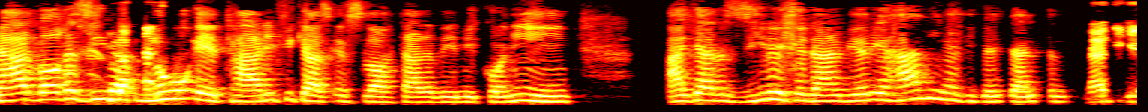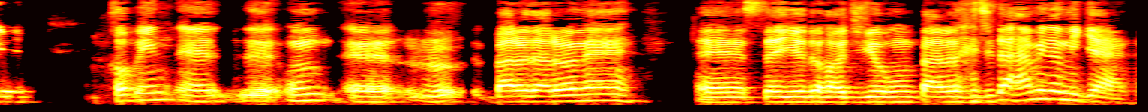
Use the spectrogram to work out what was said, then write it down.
در واقع زیر نوع تعریفی که از اصلاح طلبی می‌کنیم اگر زیرشو در بیاری همینه دیگه. نه دیگه. خب این اون برادران سید حاجی و اون برادر همینو میگن.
